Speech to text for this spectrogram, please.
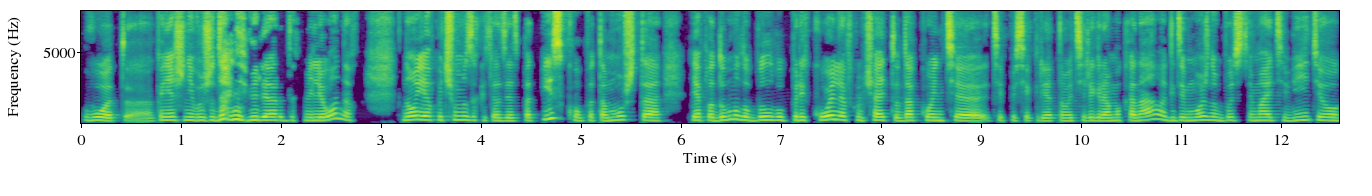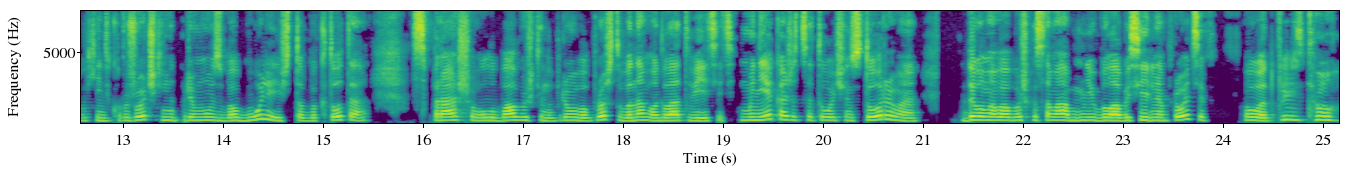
Вот, э, конечно, не в ожидании миллиардов, миллионов, но я почему захотела сделать подписку? Потому что я подумала, было бы прикольно включать туда какой-нибудь э, типа секретного телеграма-канала, где можно будет снимать видео, какие-нибудь кружочки напрямую с бабулей, чтобы кто-то спрашивал у бабушки напрямую вопрос, чтобы она могла ответить. Мне кажется, это очень здорово. Думаю, моя бабушка сама не была бы сильно против. Вот, поэтому,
